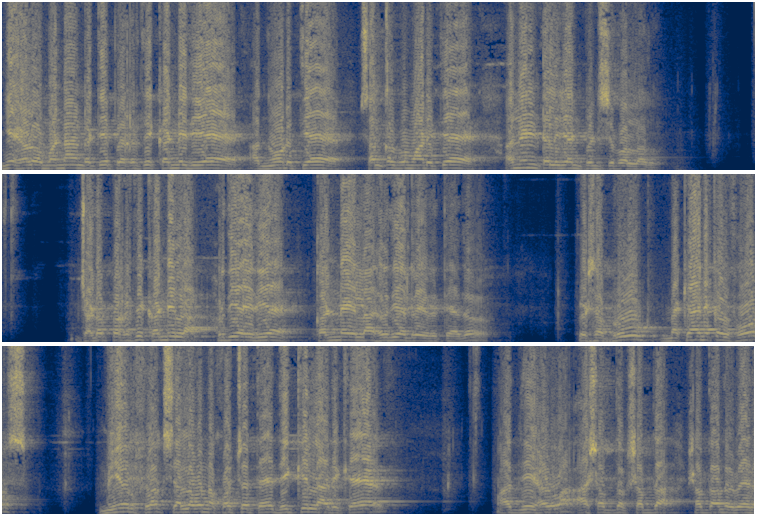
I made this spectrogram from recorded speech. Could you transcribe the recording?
ನೀ ಹೇಳೋ ಮಣ್ಣಾಂಗತಿ ಪ್ರಕೃತಿ ಕಣ್ಣಿದೆಯೇ, ಅದು ನೋಡುತ್ತೆ ಸಂಕಲ್ಪ ಮಾಡುತ್ತೆ ಅನ್ಇಂಟೆಲಿಜೆಂಟ್ ಪ್ರಿನ್ಸಿಪಲ್ ಅದು. ಜಡ ಪ್ರಕೃತಿ ಕಣ್ಣಿಲ್ಲ. ಹೃದಯ ಇದೆಯೇ? ಕಣ್ಣೇ ಇಲ್ಲ, ಹೃದಯ ಇರುತ್ತೆ ಅದು. It's a brute mechanical force mere flux ಎಲ್ಲವನ್ನ ಕೊಚ್ಚುತ್ತೆ, ದಿಕ್ಕಿಲ್ಲ ಅದಕ್ಕೆ. ಅದ್ ನೀ ಹೇಳುವ, ಆ ಶಬ್ದ ಶಬ್ದ ಶಬ್ದ ಅಂದ್ರೆ ವೇದ.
